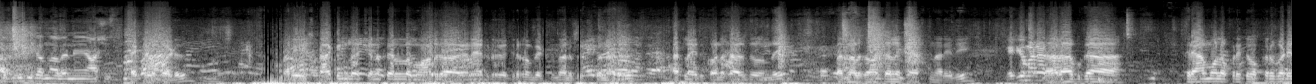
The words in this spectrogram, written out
అభివృద్ధి చెందాలని ఆశిస్తున్నాను మరి స్టార్టింగ్లో చిన్నపిల్లలు మామూలుగా వినాయకుడు విగ్రహం పెట్టుకుందని పెట్టుకున్నారు అట్లా ఇది కొనసాగుతూ ఉంది. పద్నాలుగు సంవత్సరాల నుంచి చేస్తున్నారు ఇది. దాదాపుగా గ్రామంలో ప్రతి ఒక్కరు కూడా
